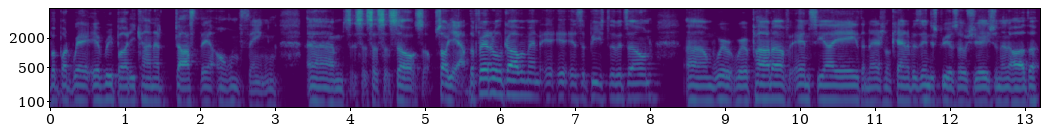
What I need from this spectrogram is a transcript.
but, but where everybody kind of does their own thing. Um, so, so, so, so, so, yeah, the federal government is a beast of its own. Um, we're we're part of NCIA, the National Cannabis Industry Association, and other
